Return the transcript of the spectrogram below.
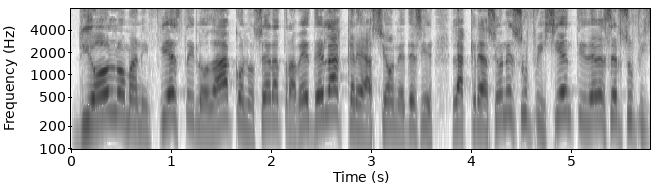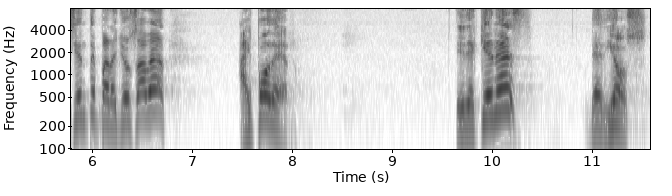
Dios lo manifiesta y lo da a conocer a través de la creación. Es decir, la creación es suficiente y debe ser suficiente para yo saber, hay poder. ¿Y de quién es? De Dios.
